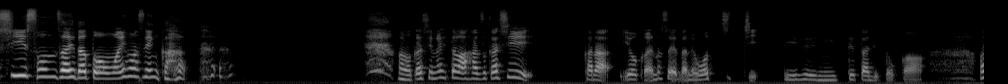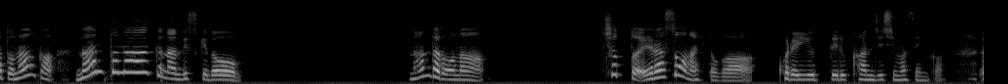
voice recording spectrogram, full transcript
しい存在だと思いませんか？昔の人は恥ずかしい。から妖怪のせいだねウォッチッチっていう風に言ってたりとかあとなんかなんとなくなんですけどなんだろうなちょっと偉そうな人がこれ言ってる感じしませんか？え、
